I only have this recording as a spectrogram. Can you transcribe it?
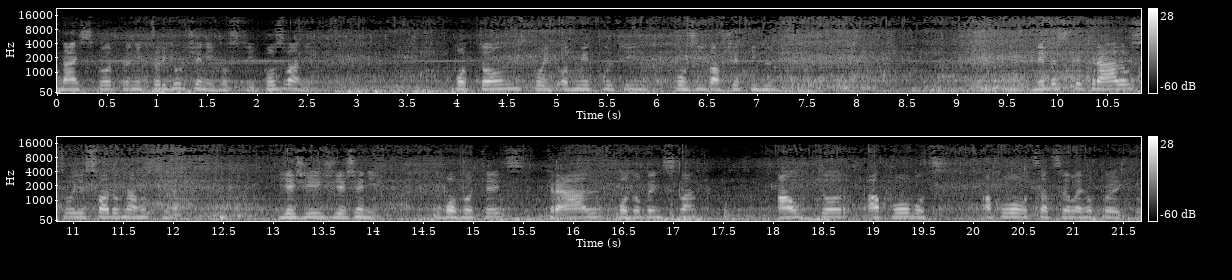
Najskôr pre niektorých určených hostí, pozvaných. Potom po ich odmietnutí pozýva všetkých ľudí. Nebeské kráľovstvo je svadobná hostina. Ježíš je ženich, Boh Otec, kráľ podobenstva, autor a pôvod, a pôvodca celého projektu.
